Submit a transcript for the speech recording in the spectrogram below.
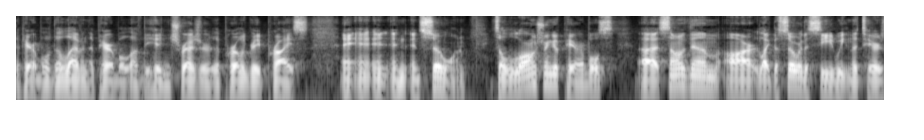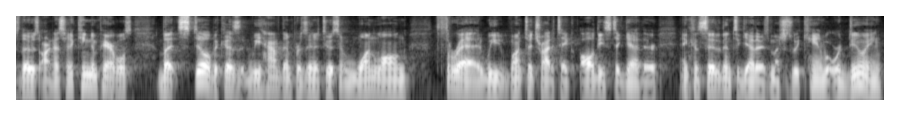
the parable of the leaven, the parable of the hidden treasure, the pearl of great price, and, and, and, and so on. It's a long string of parables. Uh, some of them are like the sower and the seed, wheat and the tares. Those aren't necessarily kingdom parables, but still, because we have them presented to us in one long thread, we want to try to take all these together and consider them together as much as we can. What we're doing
